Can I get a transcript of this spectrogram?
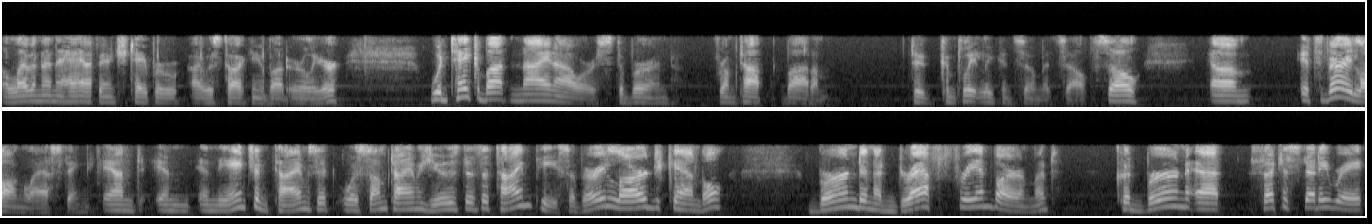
eleven and a half inch taper I was talking about earlier would take about nine hours to burn from top to bottom to completely consume itself. So um, it's very long lasting, and in in the ancient times, it was sometimes used as a timepiece. A very large candle, burned in a draft-free environment, could burn at such a steady rate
